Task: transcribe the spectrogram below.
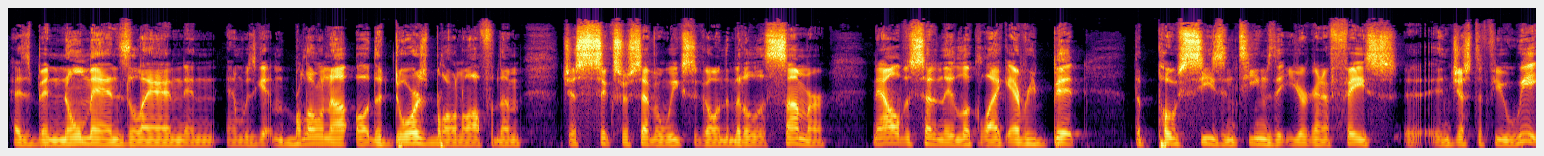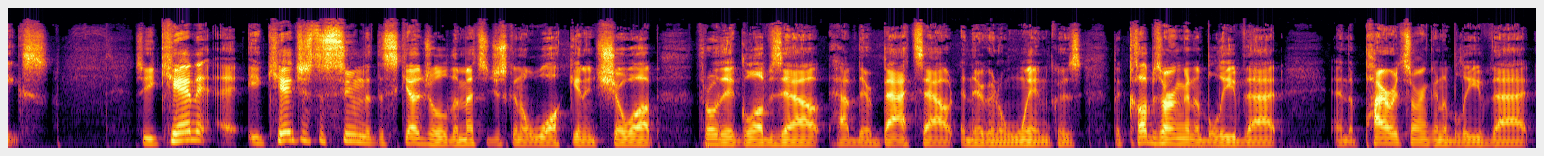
has been no man's land and, and was getting blown up, or the doors blown off of them just six or seven weeks ago in the middle of the summer. Now, all of a sudden, they look like every bit the postseason teams that you're going to face uh, in just a few weeks. So you can't uh, you can't just assume that the schedule the Mets are just going to walk in and show up, throw their gloves out, have their bats out, and they're going to win because the Cubs aren't going to believe that, and the Pirates aren't going to believe that.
